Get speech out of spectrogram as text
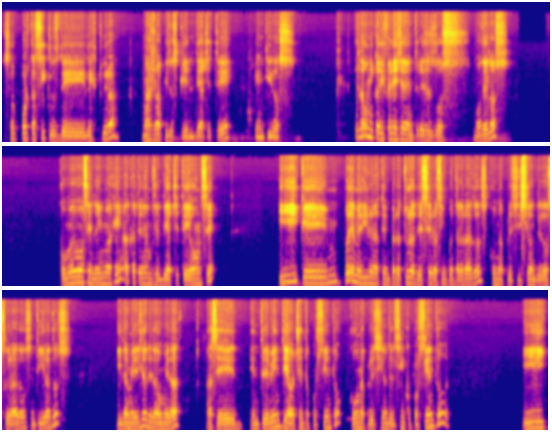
soporta ciclos de lectura más rápidos que el DHT22. Es la única diferencia entre esos dos modelos. Como vemos en la imagen, acá tenemos el DHT11 y que puede medir una temperatura de 0 a 50 grados con una precisión de 2 grados centígrados y la medición de la humedad hace entre 20 a 80% con una precisión del 5% y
